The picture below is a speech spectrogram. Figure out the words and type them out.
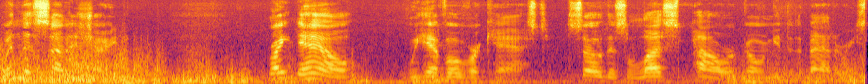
when the sun is shining. Right now, we have overcast, so there's less power going into the batteries.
